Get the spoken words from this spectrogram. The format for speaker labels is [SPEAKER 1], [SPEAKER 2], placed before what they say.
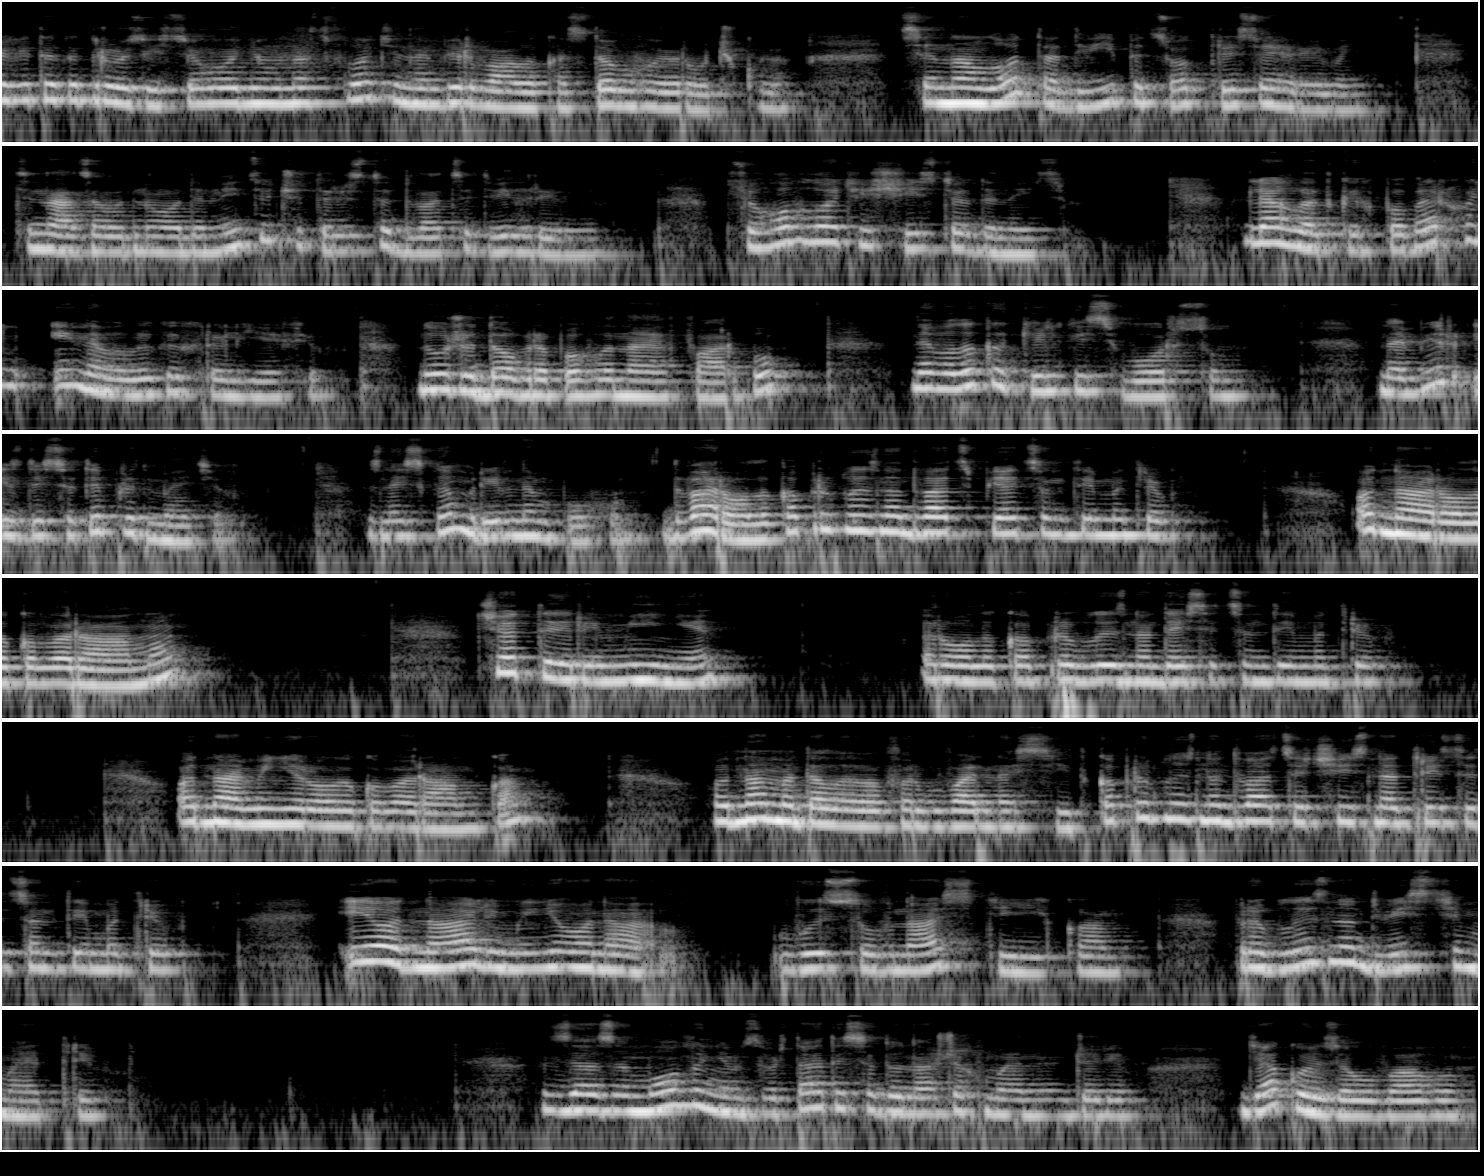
[SPEAKER 1] Привітики, друзі! Сьогодні у нас в флоті набір валика з довгою ручкою. Ціна лота 2530 гривень. Ціна за одну одиницю 422 гривні. Всього в лоті 6 одиниць. Для гладких поверхонь і невеликих рельєфів. Дуже добре поглинає фарбу. Невелика кількість ворсу. Набір із 10 предметів з низьким рівнем пуху. Два ролика приблизно 25 см. Одна роликова рама, 4 міні ролика приблизно 10 см, одна міні-роликова рамка, одна металева фарбувальна сітка приблизно 26 на 30 см і одна алюмінієва висувна стійка приблизно 200 метрів. За замовленням звертайтеся до наших менеджерів. Дякую за увагу!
